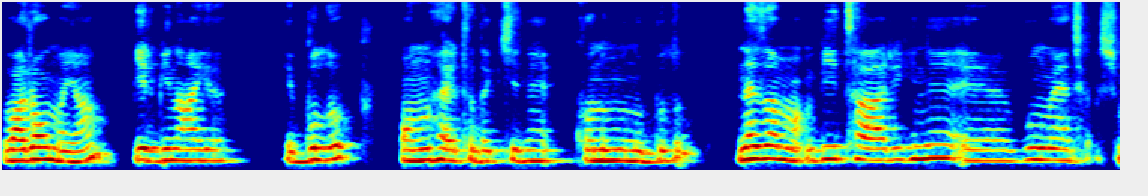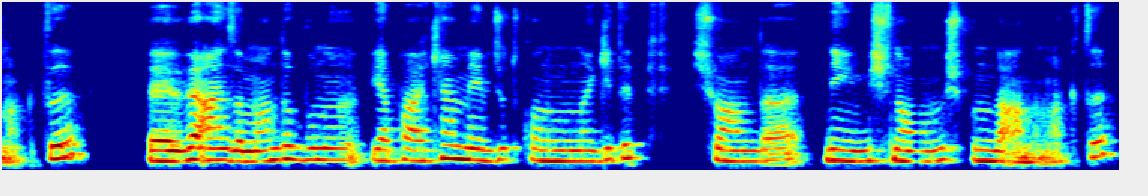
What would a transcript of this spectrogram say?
var olmayan bir binayı bulup onun haritadakini konumunu bulup ne zaman bir tarihini e, bulmaya çalışmaktı. E, ve aynı zamanda bunu yaparken mevcut konumuna gidip şu anda neymiş ne olmuş bunu da anlamaktı.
